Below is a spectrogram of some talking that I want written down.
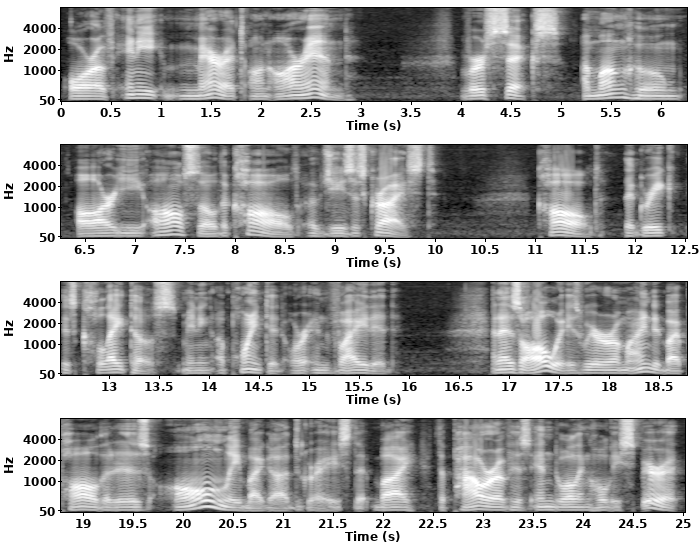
or of any merit on our end. Verse 6 Among whom are ye also the called of Jesus Christ? Called, the Greek is kletos, meaning appointed or invited. And as always, we are reminded by Paul that it is only by God's grace that by the power of his indwelling Holy Spirit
